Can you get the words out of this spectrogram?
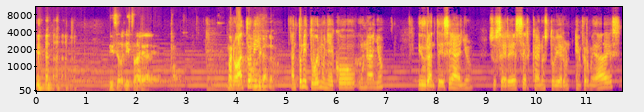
dice, listo, dale, dale, vamos. Bueno, Anthony. Anthony tuvo el muñeco un año y durante ese año sus seres cercanos tuvieron enfermedades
